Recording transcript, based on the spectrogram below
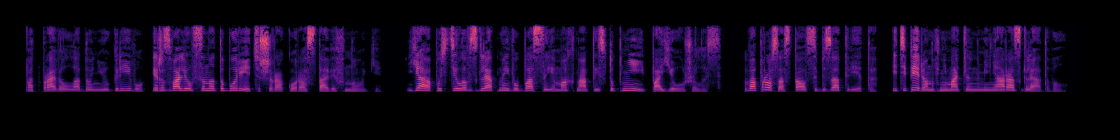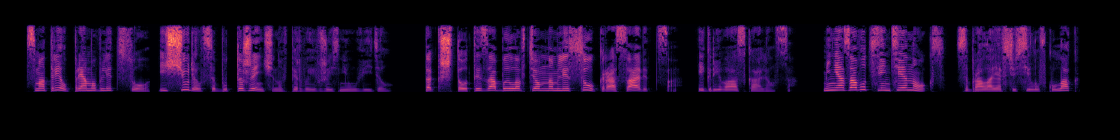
Подправил ладонью гриву и развалился на табурете, широко расставив ноги. Я опустила взгляд на его босые мохнатые ступни и поежилась. Вопрос остался без ответа, и теперь он внимательно меня разглядывал. Смотрел прямо в лицо и щурился, будто женщину впервые в жизни увидел. «Так что ты забыла в темном лесу, красавица?» Игриво оскалился. «Меня зовут Синтия Нокс», — собрала я всю силу в кулак,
